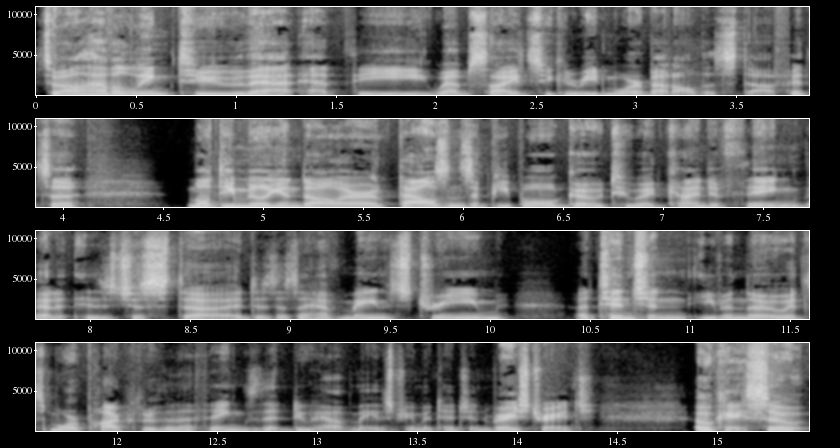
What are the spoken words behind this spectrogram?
So I'll have a link to that at the website so you can read more about all this stuff. It's a multi-million dollar, thousands of people go to it kind of thing that is just uh, it just doesn't have mainstream attention, even though it's more popular than the things that do have mainstream attention. Very strange. Okay, so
